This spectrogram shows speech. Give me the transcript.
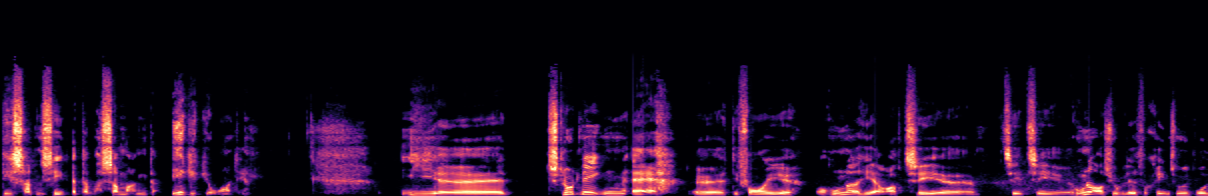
det er sådan set, at der var så mange, der ikke gjorde det. I øh, slutningen af øh, det forrige århundrede her op til, øh, til, til 100 års jubilæet for krigens udbrud,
